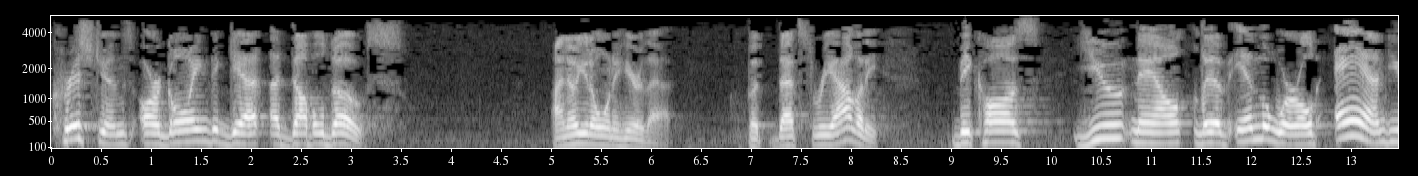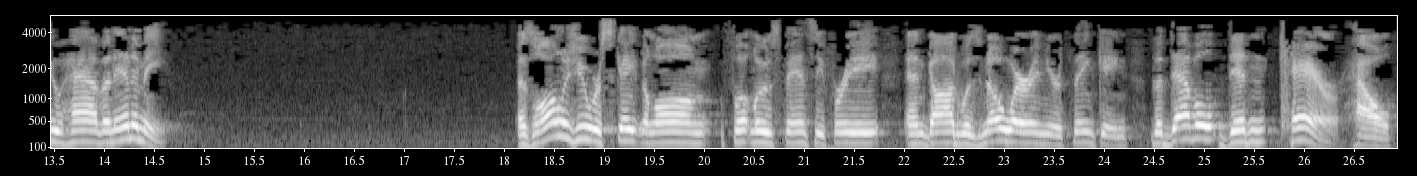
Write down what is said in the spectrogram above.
Christians are going to get a double dose. I know you don't want to hear that, but that's the reality because you now live in the world and you have an enemy. As long as you were skating along footloose, fancy free, and God was nowhere in your thinking, the devil didn't care how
